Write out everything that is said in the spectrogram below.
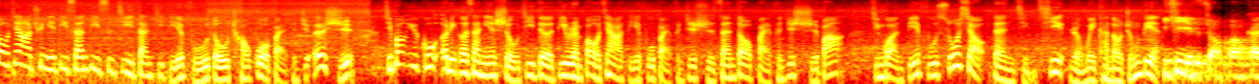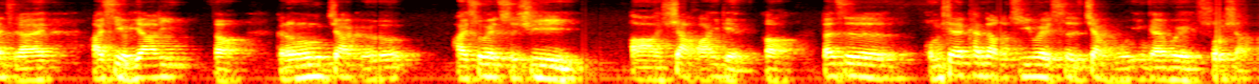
报价去年第三、第四季单季跌幅都超过百分之二十。吉邦预估，二零二三年首季的低润报价跌幅百分之十三到百分之十八。尽管跌幅缩小，但景气仍未看到终点。一季的状况看起来还是有压力啊，可能价格。还是会持续啊下滑一点啊，但是我们现在看到的机会是降幅应该会缩小。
